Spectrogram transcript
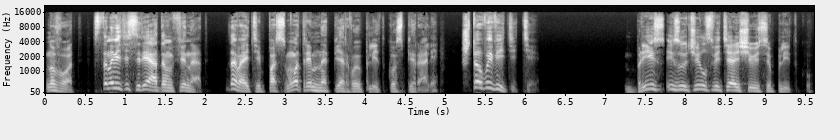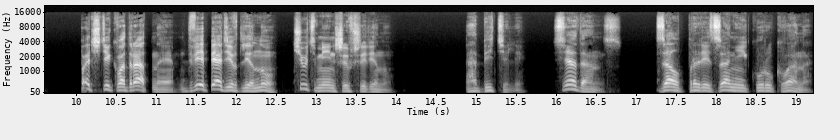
Ну вот, становитесь рядом, Финат. Давайте посмотрим на первую плитку спирали. Что вы видите?» Бриз изучил светящуюся плитку. Почти квадратная, две пяди в длину, чуть меньше в ширину. «Обители. Седанс. Зал прорицаний Куруквана».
